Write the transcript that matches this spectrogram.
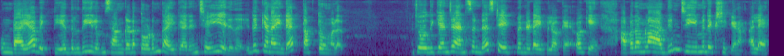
ഉണ്ടായ വ്യക്തിയെ ധൃതിയിലും സങ്കടത്തോടും കൈകാര്യം ചെയ്യരുത്. ഇതൊക്കെയാണ് അതിന്റെ തത്വങ്ങൾ ചോദിക്കാൻ ചാൻസ് ഉണ്ട് സ്റ്റേറ്റ്മെന്റ് ടൈപ്പിലൊക്കെ ഓക്കെ അപ്പൊ നമ്മൾ ആദ്യം ജീവൻ രക്ഷിക്കണം അല്ലെ?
